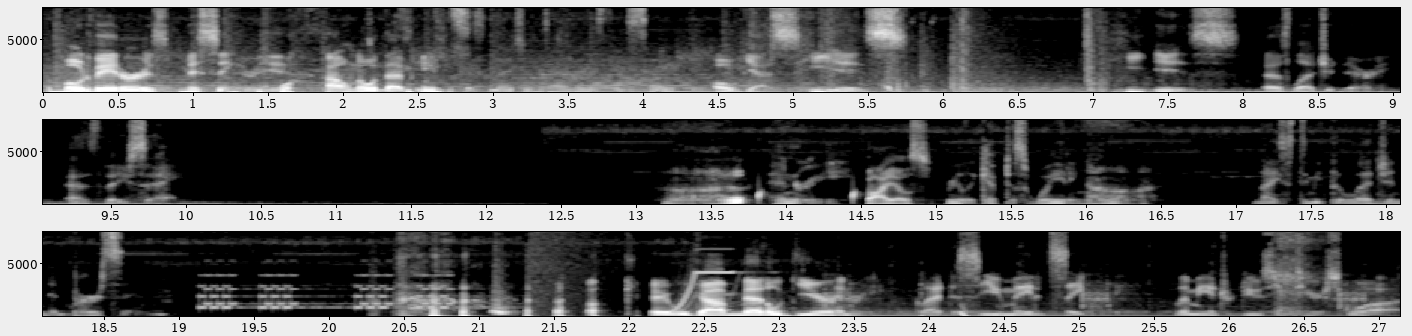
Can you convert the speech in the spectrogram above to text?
The motivator is missing. Is. I don't know what that means. He's as legendary as they say. Oh, yes, he is. He is as legendary as they say. Uh, oh, Henry bios. really kept us waiting, huh? Nice to meet the legend in person. Okay, we got Metal Gear. Henry, glad to see you made it safely. Let me introduce you to your squad.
